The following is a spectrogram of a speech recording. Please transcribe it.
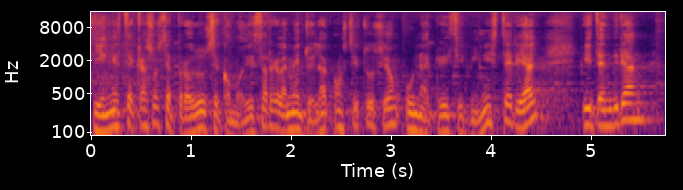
Y en este caso se produce, como dice el reglamento y la constitución, una crisis ministerial y tendrían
